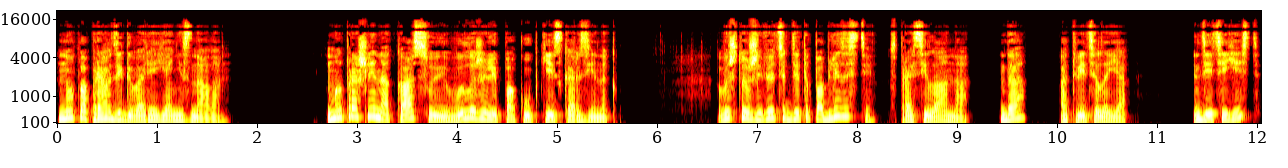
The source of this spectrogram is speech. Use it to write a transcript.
Но, по правде говоря, я не знала. Мы прошли на кассу и выложили покупки из корзинок. «Вы что, живете где-то поблизости?» — спросила она. «Да», — ответила я. «Дети есть?»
